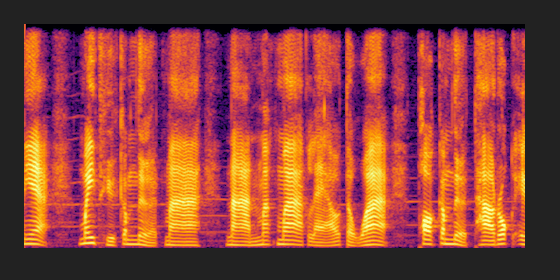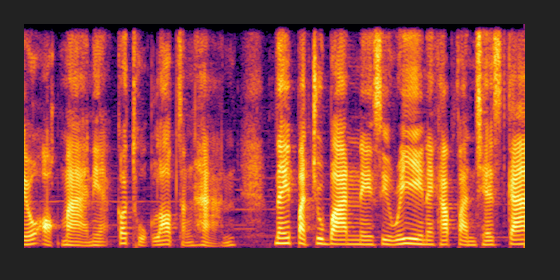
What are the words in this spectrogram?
เนี่ยไม่ถือกำเนิดมานานมากๆแล้ว แต่ว่าพอกำเนิดทารกเอลออกมาเนี่ยก็ถูกลอบสังหาร ในปัจจุบันในซีรีส์นะครับฟันเชสกา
